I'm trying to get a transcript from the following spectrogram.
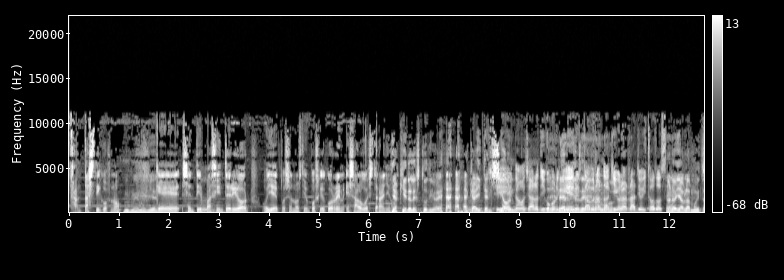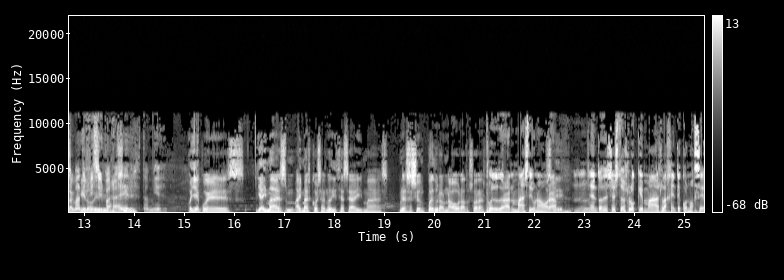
fantásticos, ¿no? Muy bien. Que sentir paz interior, oye, pues en los tiempos que corren es algo extraño. Y aquí en el estudio, ¿eh? que hay Sí, tensión. no, ya lo digo porque él está de- hablando vamos. aquí con la radio y todo. ¿eh? No, no, y habla muy Es más tranquilo difícil y- para sí. él también. Oye, pues... Y hay más, hay más cosas, ¿no? Dices, hay más... Una sesión puede durar una hora, dos horas, ¿no? Puede durar más de una hora. Sí. Mm, Entonces esto es lo que más la gente conoce.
